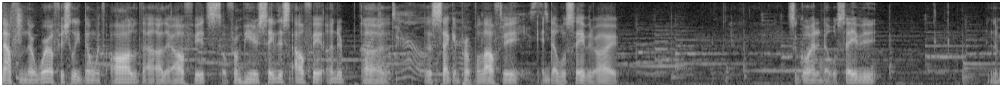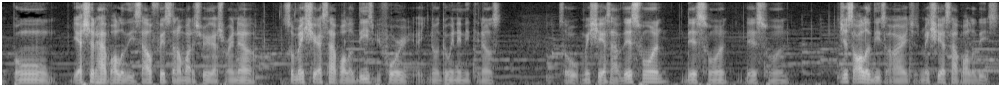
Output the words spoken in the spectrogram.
now from there we're officially done with all of the other outfits. So from here save this outfit under uh the second purple outfit and double save it all right so go ahead and double save it. And then boom. Yeah i should have all of these outfits that i'm about to show you guys right now. So make sure you guys have all of these before you know doing anything else. So make sure you guys have this one this one this one. Just all of these all right just make sure you guys have all of these.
